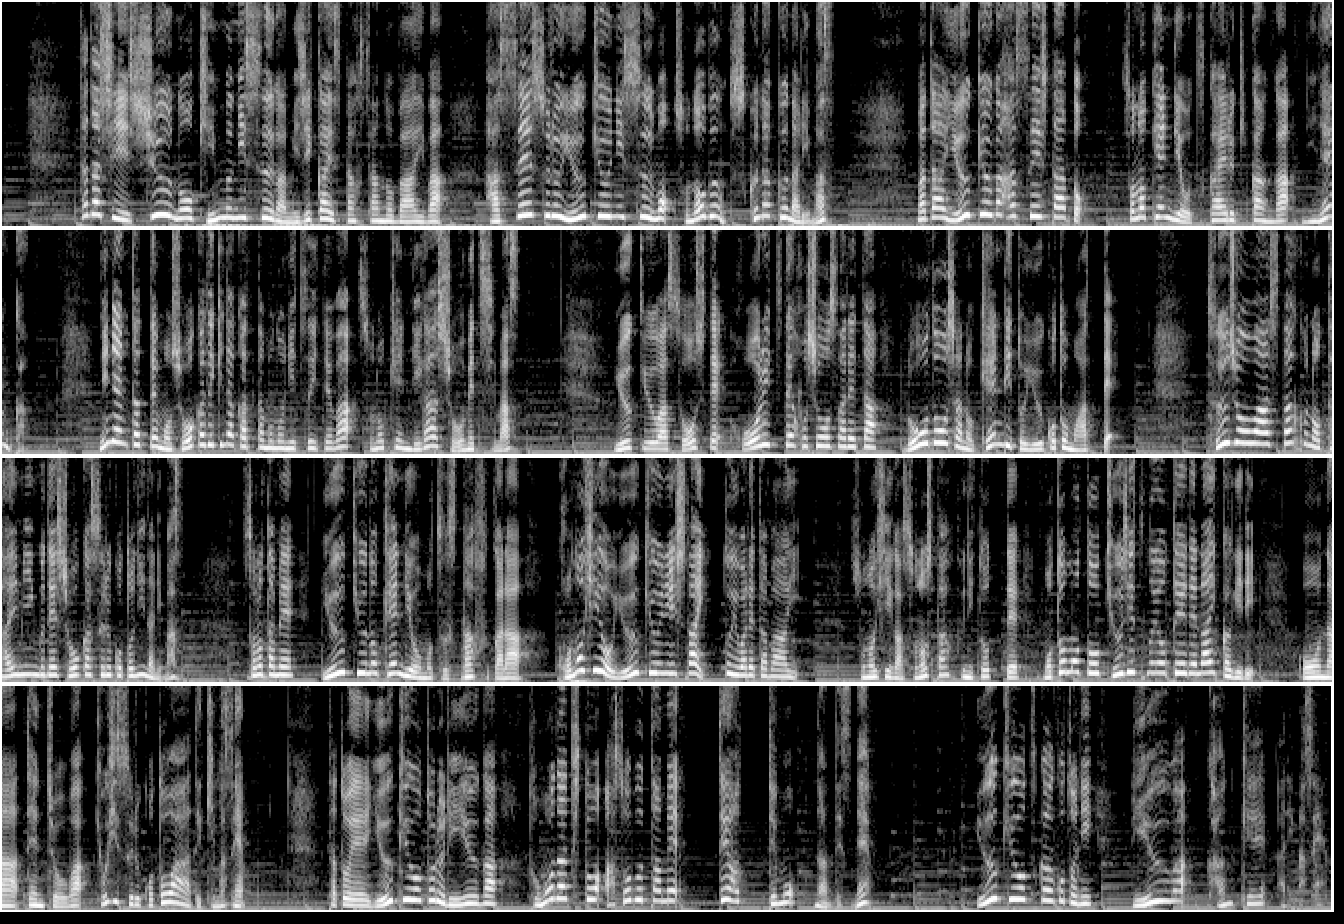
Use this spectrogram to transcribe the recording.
ただし週の勤務日数が短いスタッフさんの場合は発生する有給日数もその分少なくなります。また有給が発生した後その権利を使える期間が2年間。2年経っても消化できなかったものについてはその権利が消滅します。有給はそうして法律で保障された労働者の権利ということもあって通常はスタッフのタイミングで消化することになります。そのため有給の権利を持つスタッフからこの日を有給にしたいと言われた場合その日がそのスタッフにとってもともと休日の予定でない限り、オーナー、店長は拒否することはできません。たとえ有給を取る理由が友達と遊ぶためであってもなんですね。有給を使うことに理由は関係ありません。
